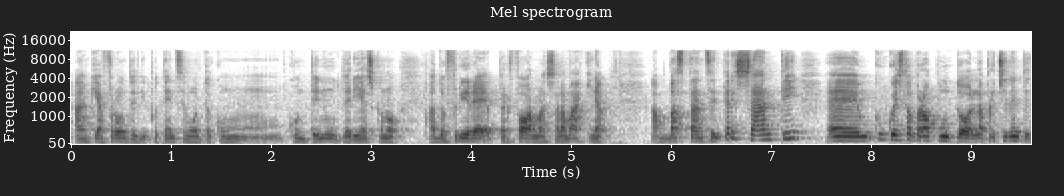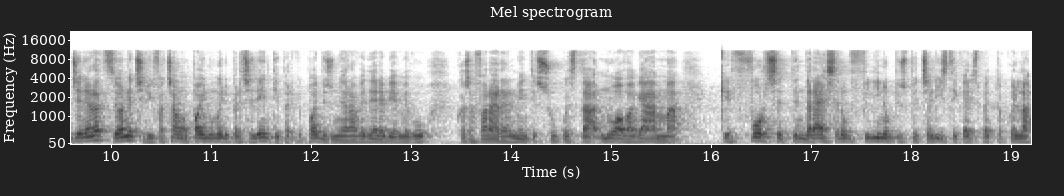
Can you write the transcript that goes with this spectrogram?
anche a fronte di potenze molto com- contenute riescono ad offrire performance alla macchina abbastanza interessanti. Eh, con questo però appunto la precedente generazione, ci rifacciamo poi i numeri precedenti perché poi bisognerà vedere BMW cosa farà realmente su questa nuova gamma che forse tenderà a essere un filino più specialistica rispetto a quella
